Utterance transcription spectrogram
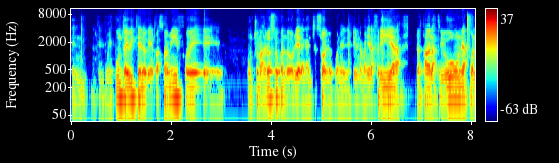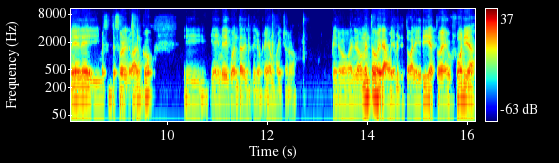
en, desde mi punto de vista, lo que me pasó a mí fue mucho más groso cuando volví a la cancha solo, ponele. Era una mañana fría, no estaba en las tribunas, ponele, y me senté solo en el banco, y, ahí me di cuenta de, lo que habíamos hecho, ¿no? Pero en el momento era obviamente toda alegría, toda euforia,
